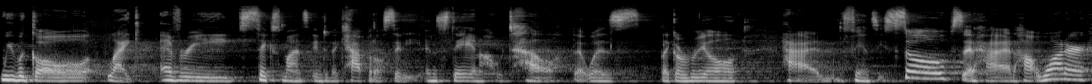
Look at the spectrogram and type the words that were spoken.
we would go like every six months into the capital city and stay in a hotel that was like a real, had fancy soaps, it had hot water,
